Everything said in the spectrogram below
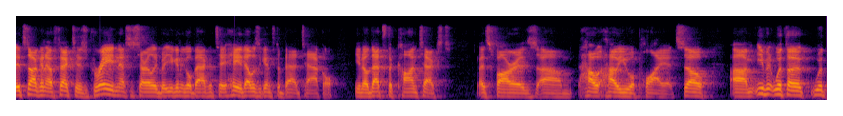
it's not going to affect his grade necessarily. But you're going to go back and say, hey, that was against a bad tackle. You know, that's the context as far as um, how how you apply it. So um, even with a with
